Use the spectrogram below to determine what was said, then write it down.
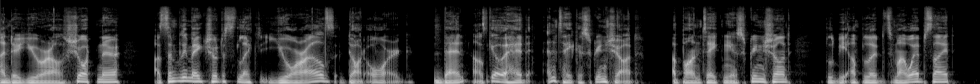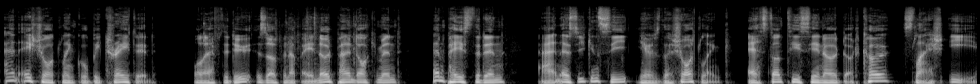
under URL shortener, I'll simply make sure to select yourls.org. Then I'll go ahead and take a screenshot. Upon taking a screenshot, it'll be uploaded to my website and a short link will be created. All I have to do is open up a notepad document and paste it in, and as you can see, here's the short link, s.tcno.co slash e.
